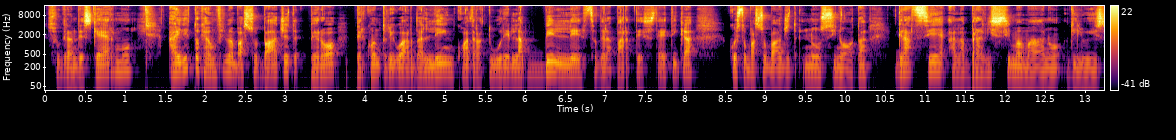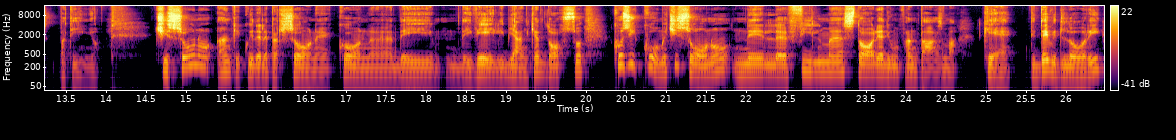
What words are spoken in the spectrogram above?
sul grande schermo. Hai detto che è un film a basso budget, però per quanto riguarda le inquadrature, la bellezza della parte estetica, questo basso budget non si nota grazie alla bravissima mano di Luis Patigno. Ci sono anche qui delle persone con eh, dei, dei, veli bianchi addosso, così come ci sono nel film Storia di un fantasma, che è di David Lowry.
